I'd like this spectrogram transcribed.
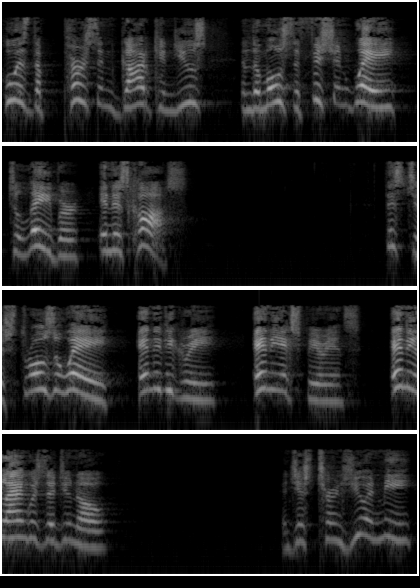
who is the person God can use in the most efficient way to labor in his cause. This just throws away any degree, any experience, any language that you know, and just turns you and me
